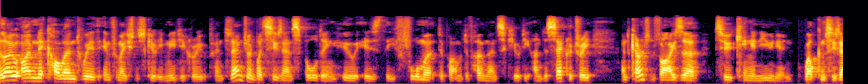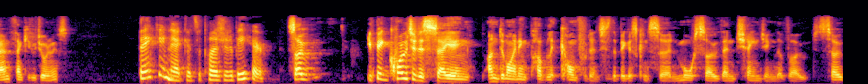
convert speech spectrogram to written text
Hello, I'm Nick Holland with Information Security Media Group, and today I'm joined by Suzanne Spaulding, who is the former Department of Homeland Security Undersecretary and current advisor to King and Union. Welcome, Suzanne. Thank you for joining us. Thank you, Nick. It's a pleasure to be here. So, you've been quoted as saying undermining public confidence is the biggest concern, more so than changing the vote. So,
